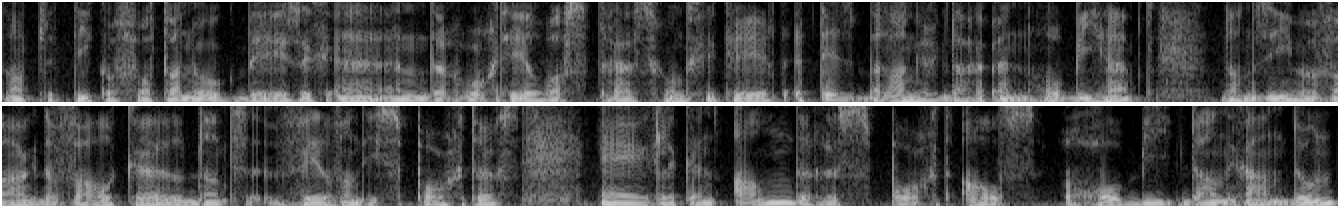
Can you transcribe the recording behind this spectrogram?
atletiek of wat dan ook bezig hè, en er wordt heel wat stress rond gecreëerd. Het is belangrijk dat je een hobby hebt. Dan zien we vaak de valkuil dat veel van die sporters eigenlijk een andere sport als hobby dan gaan doen,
